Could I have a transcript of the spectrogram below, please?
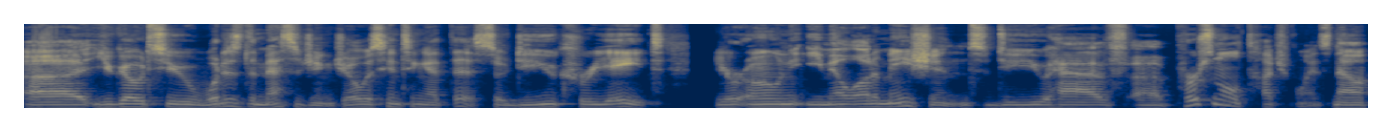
uh, you go to what is the messaging? Joe was hinting at this. So, do you create your own email automations? Do you have uh, personal touch points? Now,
